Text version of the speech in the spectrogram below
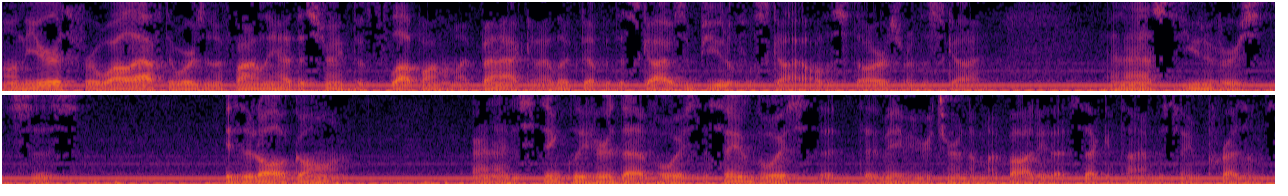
on the earth for a while afterwards. And I finally had the strength to flop onto my back. And I looked up at the sky. It was a beautiful sky. All the stars were in the sky. And I asked the universe, says, Is it all gone? And I distinctly heard that voice, the same voice that, that made me return to my body that second time, the same presence,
